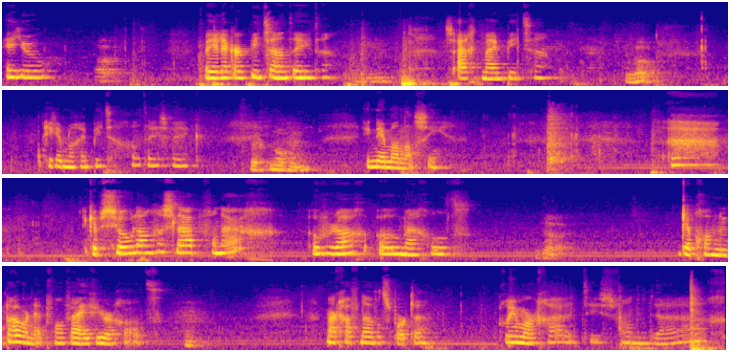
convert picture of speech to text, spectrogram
Hey you. Ben je lekker pizza aan het eten? Dat is eigenlijk mijn pizza. Hoezo? Ik heb nog geen pizza gehad deze week. Ligt er nog? Ik neem al nasi. Uh, ik heb zo lang geslapen vandaag. Overdag. Oh mijn god. Hoezo? Ik heb gewoon een powernap van 5 uur gehad. Maar ik ga vanavond sporten. Goedemorgen, het is vandaag...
